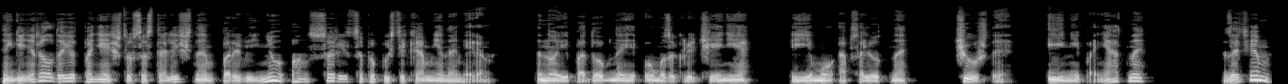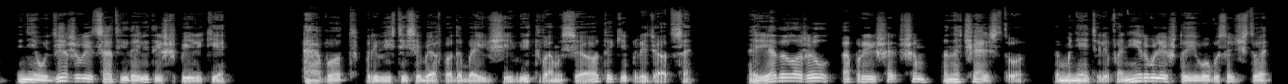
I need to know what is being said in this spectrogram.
Генерал дает понять, что со столичным Парвеню он ссориться по пустякам не намерен, но и подобные умозаключения ему абсолютно чужды и непонятны. Затем не удерживается от ядовитой шпильки, а вот привести себя в подобающий вид вам все-таки придется. Я доложил о происшедшем начальству. Мне телефонировали, что его высочество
